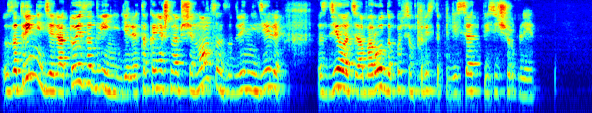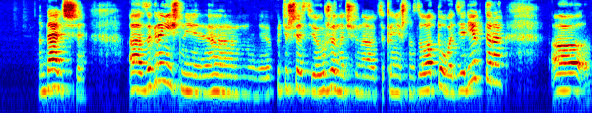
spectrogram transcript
за три недели, а то и за две недели. Это, конечно, вообще нонсенс за две недели сделать оборот, допустим, в 350 тысяч рублей. Дальше. А, заграничные э, путешествия уже начинаются, конечно, золотого директора. А,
